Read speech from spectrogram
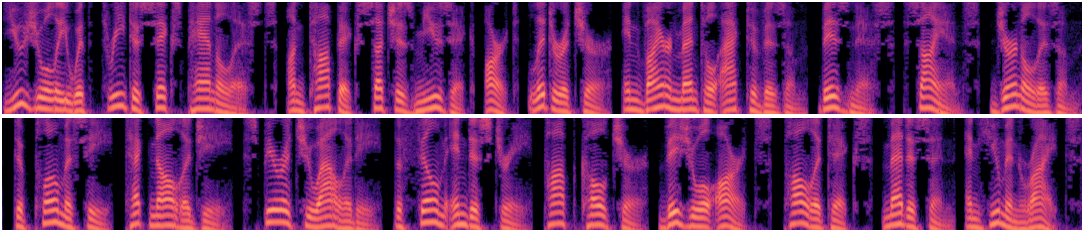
usually with three to six panelists, on topics such as music, art, literature, environmental activism, business, science, journalism, diplomacy, technology, spirituality, the film industry, pop culture, visual arts, politics, medicine, and human rights.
